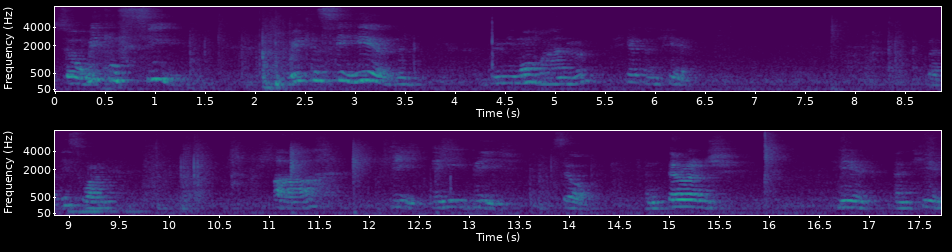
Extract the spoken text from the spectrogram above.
So we can see, we can see here the unimembraneux here and here. But this one, A, B, A, B. So an orange here and here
